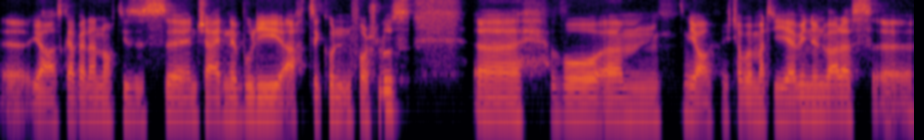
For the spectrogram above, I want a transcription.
äh, ja, es gab ja dann noch dieses äh, entscheidende Bulli acht Sekunden vor Schluss, äh, wo, ähm, ja, ich glaube, Matti Järvinen war das, äh,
